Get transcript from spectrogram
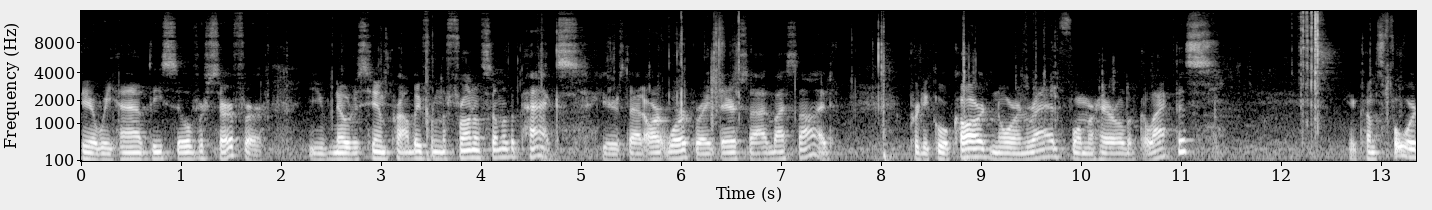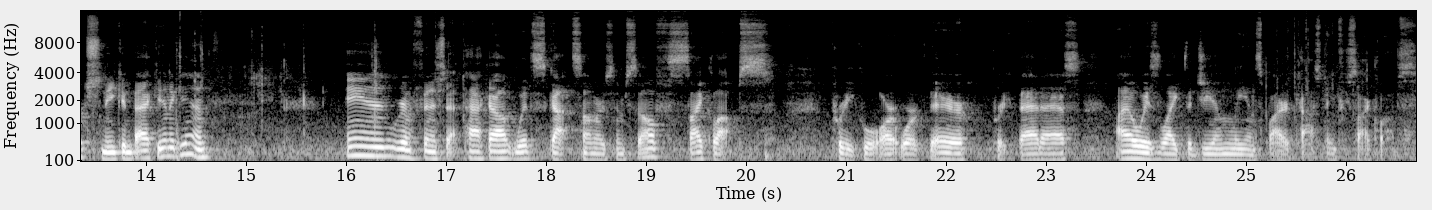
Here we have the Silver Surfer. You've noticed him probably from the front of some of the packs. Here's that artwork right there side by side. Pretty cool card, Norrin Radd, former Herald of Galactus. Here comes Forge sneaking back in again. And we're to finish that pack out with Scott Summers himself, Cyclops. Pretty cool artwork there, pretty badass. I always like the Jim Lee inspired costume for Cyclops.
